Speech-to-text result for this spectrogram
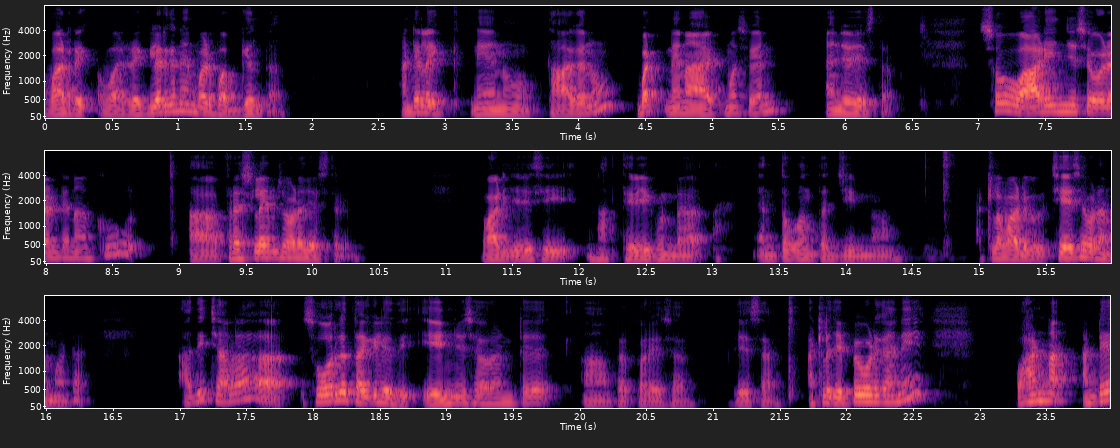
వాడు రె- వాడు రెగ్యులర్గా నేను వాడు పబ్కి వెళ్తా. అంటే లైక్ నేను తాగను బట్ నేను ఆ అట్మాస్ఫియర్ని ఎంజాయ్ చేస్తాను సో వాడు ఏం చేసేవాడు అంటే నాకు ఫ్రెష్ లైమ్ సోడా చేస్తాడు. వాడు చేసి నాకు తెలియకుండా ఎంతో కొంత జీర్ణం అట్లా వాడు చేసేవాడు అనమాట అది చాలా సోర్గా తగిలేది. ఏం చేసేవారంటే పెప్పర్ వేసా వేసా అట్లా చెప్పేవాడు కానీ వాడు నా అంటే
